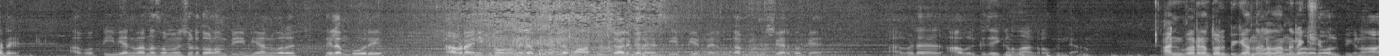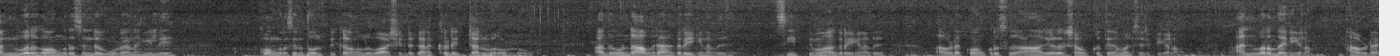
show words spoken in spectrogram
അതെ. അപ്പോൾ പി വി അൻവറിനെ സംബന്ധിച്ചിടത്തോളം പി വി അൻവർ നിലമ്പൂര് അവിടെ എനിക്ക് തോന്നുന്നു നിലമ്പൂരിലെ മാർക്സിസ്റ്റുകാർക്കല്ലേ സി പി എമ്മുകാർക്കും കമ്മ്യൂണിസ്റ്റുകാർക്കൊക്കെ അവിടെ അവർക്ക് ജയിക്കണമെന്ന് ആഗ്രഹമില്ല. അൻവറിനെ തോൽപ്പിക്കുക എന്നുള്ളതാണ് ലക്ഷ്യം. തോൽപ്പിക്കണം. അൻവർ കോൺഗ്രസിന്റെ കൂടെ ആണെങ്കിൽ കോൺഗ്രസിനെ തോൽപ്പിക്കണം എന്നുള്ള വാശിയുണ്ട്. കാരണം ക്രെഡിറ്റ് അൻവർ കൊണ്ടുപോകും. അതുകൊണ്ട് അവരാഗ്രഹിക്കുന്നത് സി പി എം ആഗ്രഹിക്കുന്നത് അവിടെ കോൺഗ്രസ് ആര്യയുടെ ഷൗക്കത്തിനെ മത്സരിപ്പിക്കണം. അൻവർ എന്തായിരിക്കണം? അവിടെ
